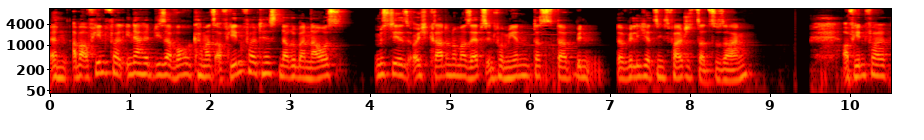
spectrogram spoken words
Ähm, aber auf jeden Fall, innerhalb dieser Woche kann man es auf jeden Fall testen. Darüber hinaus müsst ihr euch gerade nochmal selbst informieren. Dass, da, bin, da will ich jetzt nichts Falsches dazu sagen. Auf jeden Fall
